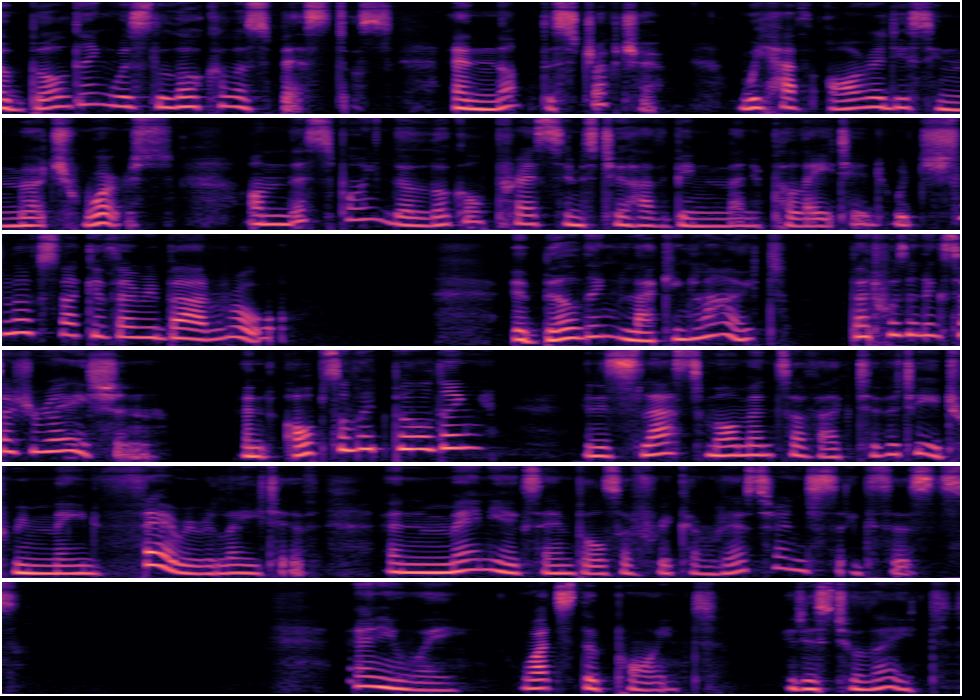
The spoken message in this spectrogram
A building with local asbestos, and not the structure. We have already seen much worse. On this point, the local press seems to have been manipulated, which looks like a very bad rule. A building lacking light? That was an exaggeration. An obsolete building? In its last moments of activity, it remained very relative, and many examples of reconnaissance exists. Anyway, what's the point? It is too late.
